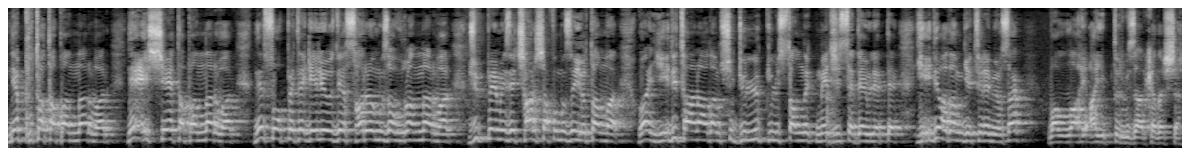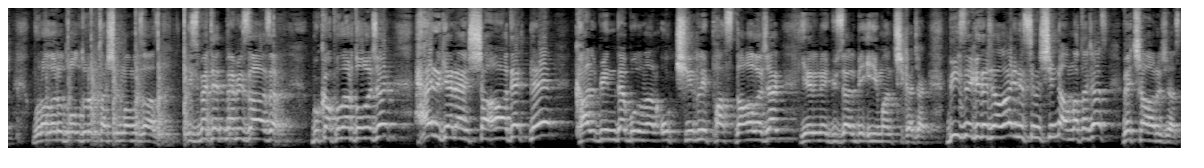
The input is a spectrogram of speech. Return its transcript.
ne puta tapanlar var, ne eşeğe tapanlar var, ne sohbete geliyoruz diye sarığımıza vuranlar var, cübbemizi, çarşafımızı yırtan var. Lan 7 tane adam şu güllük gülistanlık mecliste, devlette 7 adam getiremiyorsak Vallahi ayıptır biz arkadaşlar. Buraları doldurup taşınmamız lazım. Hizmet etmemiz lazım. Bu kapılar dolacak. Her gelen şehadetle kalbinde bulunan o kirli pas dağılacak. Yerine güzel bir iman çıkacak. Biz de gideceğiz aynısını şimdi anlatacağız ve çağıracağız.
